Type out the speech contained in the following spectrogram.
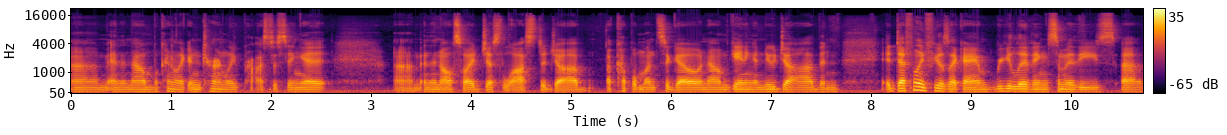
um, and then now I'm kind of like internally processing it. Um, and then also, I just lost a job a couple months ago, and now I'm gaining a new job, and it definitely feels like I am reliving some of these uh,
